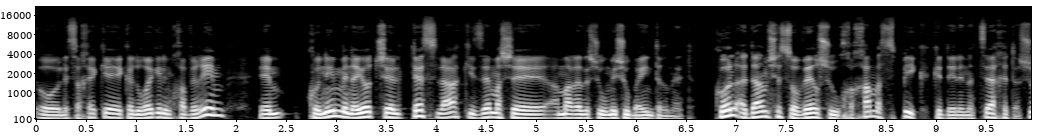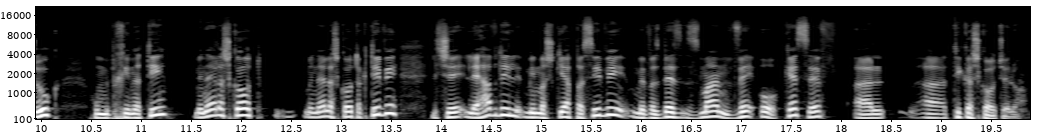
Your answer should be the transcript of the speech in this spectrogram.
או לשחק כדורגל עם חברים, הם קונים מניות של טסלה, כי זה מה שאמר איזשהו מישהו באינטרנט. כל אדם שסובר שהוא חכם מספיק כדי לנצח את השוק, הוא מבחינתי מנהל השקעות, מנהל השקעות אקטיבי, שלהבדיל ממשקיע פסיבי, מבזבז זמן ו/או כסף על התיק השקעות שלו.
